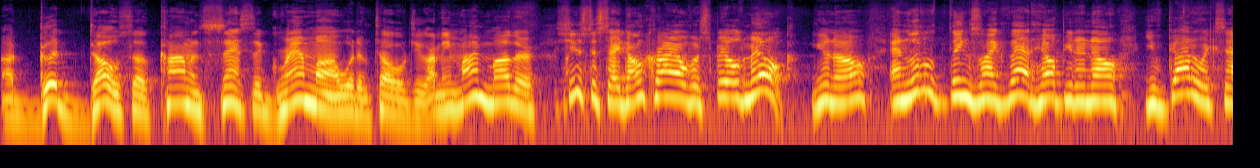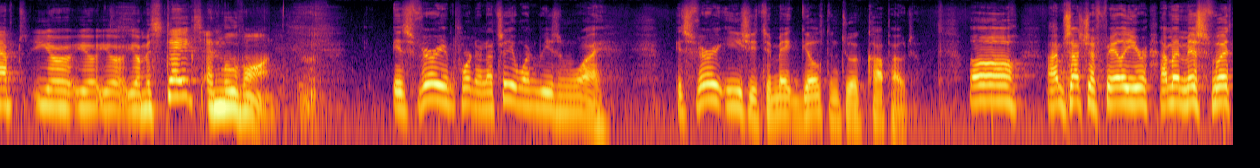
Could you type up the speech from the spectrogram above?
a good dose of common sense that grandma would have told you. I mean, my mother, she used to say, don't cry over spilled milk, you know? And little things like that help you to know you've got to accept your, your, your, your mistakes and move on. It's very important, and I'll tell you one reason why. It's very easy to make guilt into a cop out. Oh, I'm such a failure. I'm a misfit.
